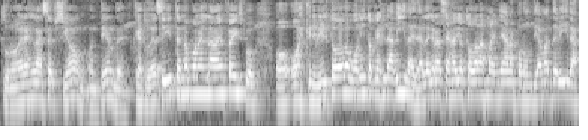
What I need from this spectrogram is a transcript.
tú no eres la excepción, ¿entiendes? Que tú decidiste no poner nada en Facebook o, o escribir todo lo bonito que es la vida y darle gracias a Dios todas las mañanas por un día más de vida,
